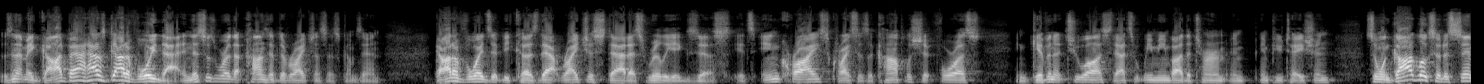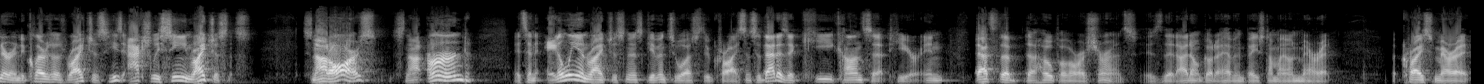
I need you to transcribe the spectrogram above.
Doesn't that make God bad? How does God avoid that? And this is where that concept of righteousness comes in. God avoids it because that righteous status really exists. It's in Christ. Christ has accomplished it for us and given it to us. That's what we mean by the term imputation. So when God looks at a sinner and declares us righteous, he's actually seeing righteousness. It's not ours. It's not earned. It's an alien righteousness given to us through Christ. And so that is a key concept here. And that's the, the hope of our assurance is that I don't go to heaven based on my own merit, but Christ's merit.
